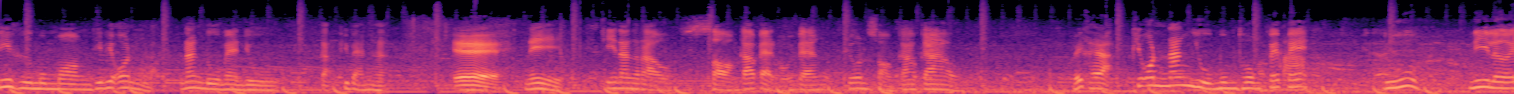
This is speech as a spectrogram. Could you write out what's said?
นี่คือมุมมองที่พี่อ้นนั่งดูแมนยูกับพี่แบงค์ฮะ เอนี่ที่นั่งเรา 298 ของพี่แบงค์พี่อ้น 299 เฮ้ย ใครอะ พี่อ้นนั่งอยู่มุมธงเป๊ะๆดูนี่เลย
